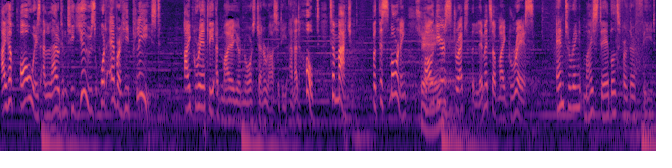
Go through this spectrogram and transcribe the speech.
I have always allowed him to use whatever he pleased. I greatly admire your Norse generosity and had hoped to match it. But this morning, Okay. Stretched the limits of my grace. Entering my stables for their feed,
